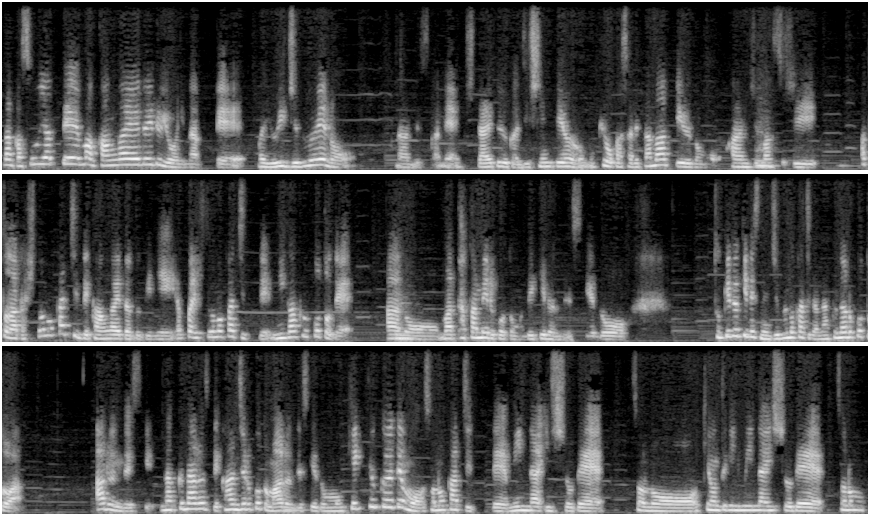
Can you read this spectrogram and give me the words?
なんかそうやってまあ考えれるようになって、まあ、より自分へのなんですかね、期待というか自信っていうのも強化されたなっていうのも感じますし、うん、あとなんか人の価値って考えたときに、やっぱり人の価値って磨くことで、あの、うん、まあ、高めることもできるんですけど、時々ですね、自分の価値がなくなることはあるんですけど、なくなるって感じることもあるんですけども、結局でもその価値ってみんな一緒で、その、基本的にみんな一緒で、その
